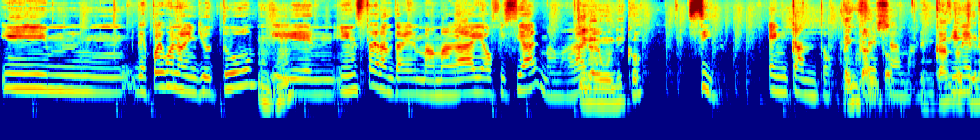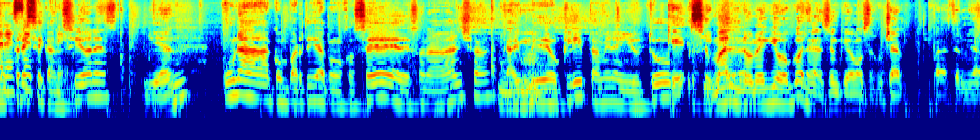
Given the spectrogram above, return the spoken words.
Y mm, después, bueno, en YouTube y en Instagram también Mamagaya Oficial. Mamagaya. ¿Tiene algún disco? Sí, Encanto. Encanto. Se llama. Encanto tiene, 13 temas. canciones. Bien. Una compartida con José de Zona Gancha, que hay un videoclip también en YouTube. Que si mal ver. no me equivoco es la canción que vamos a escuchar para terminar.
